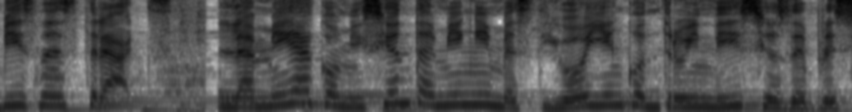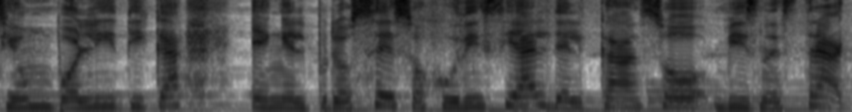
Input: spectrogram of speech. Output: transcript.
Business Tracks. La mega comisión también investigó y encontró indicios de presión política en el proceso judicial del caso Business Track.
